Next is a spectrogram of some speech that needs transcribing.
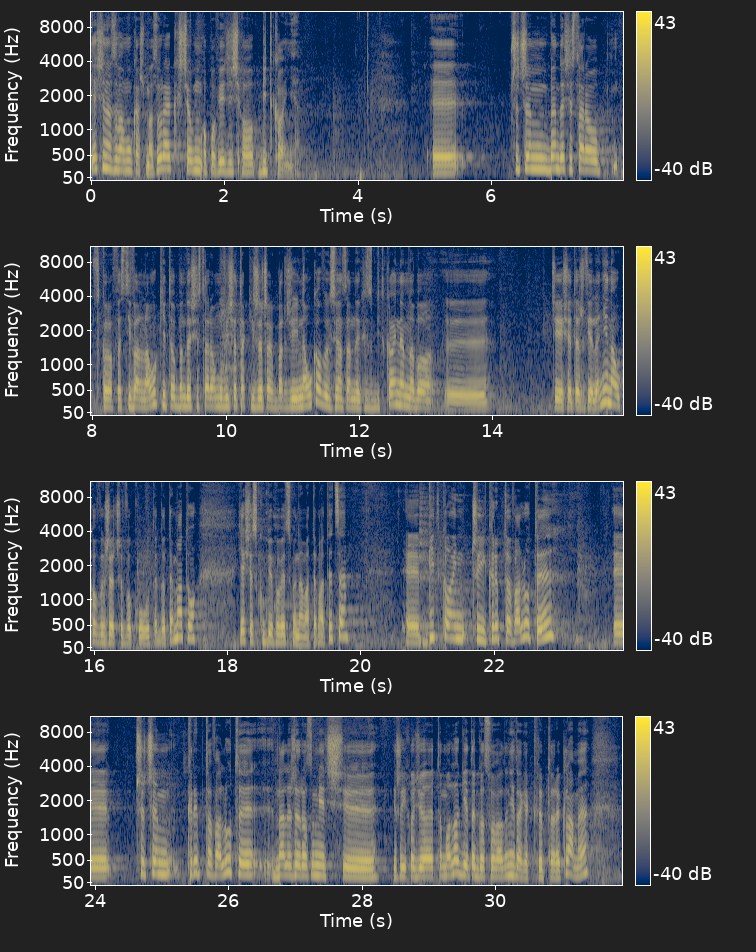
Ja się nazywam Łukasz Mazurek. Chciałbym opowiedzieć o Bitcoinie. Yy, przy czym będę się starał, skoro festiwal nauki, to będę się starał mówić o takich rzeczach bardziej naukowych związanych z Bitcoinem, no bo yy, dzieje się też wiele nienaukowych rzeczy wokół tego tematu. Ja się skupię powiedzmy na matematyce. Yy, Bitcoin, czyli kryptowaluty, przy czym kryptowaluty należy rozumieć, yy, jeżeli chodzi o etymologię tego słowa, to nie tak jak kryptoreklamy,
